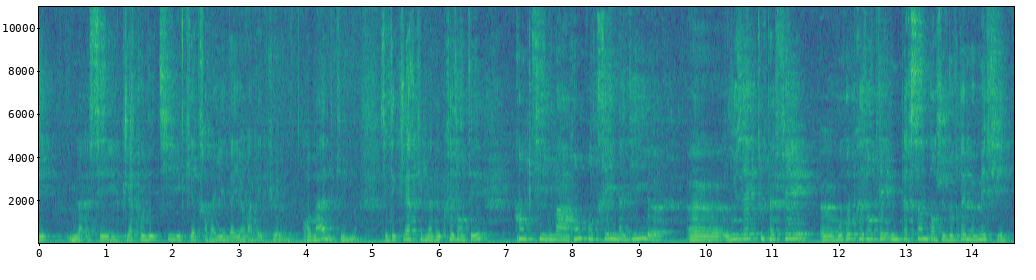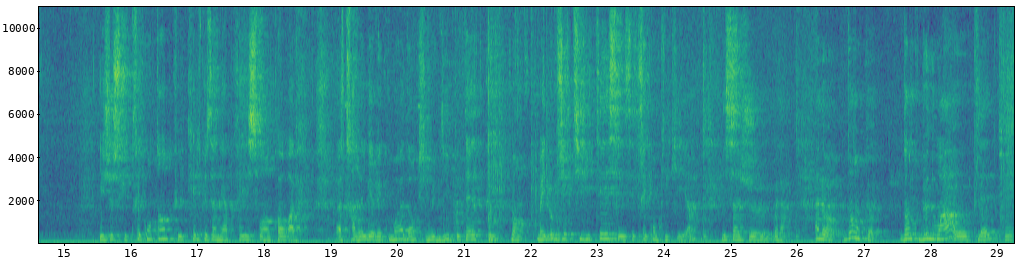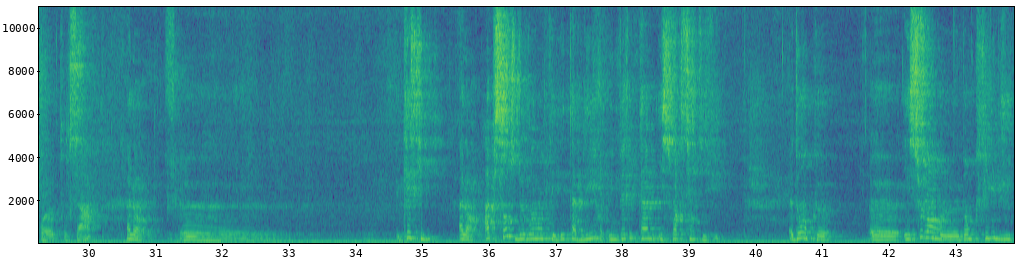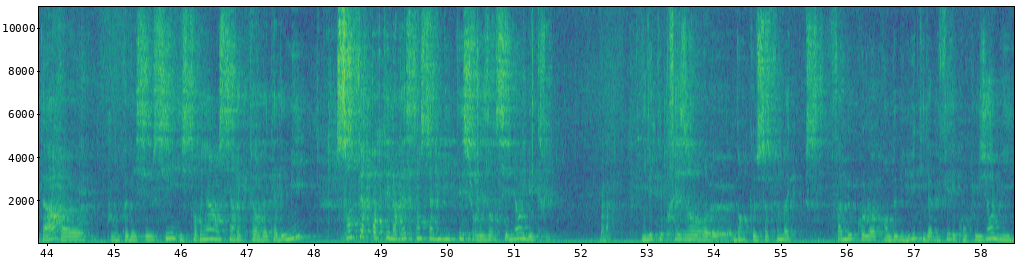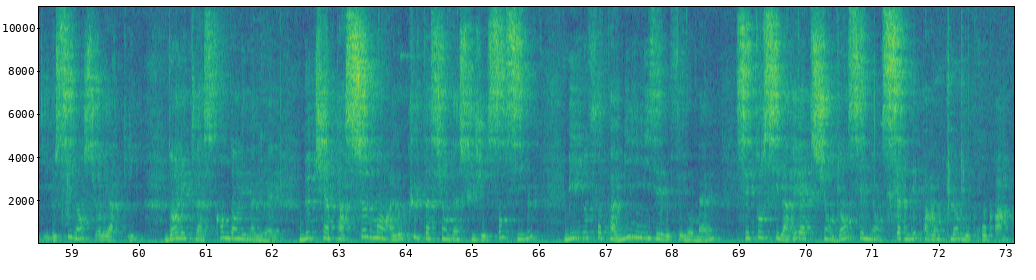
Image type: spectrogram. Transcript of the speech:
C'est Claire Podetti qui a travaillé d'ailleurs avec euh, Romane. C'était Claire qui me l'avait présenté. Quand il m'a rencontré, il m'a dit euh, Vous êtes tout à fait, vous représentez une personne dont je devrais me méfier. Et je suis très contente que quelques années après, il soit encore à, travailler avec moi. Donc je me dis peut-être que. Bon, mais l'objectivité, c'est très compliqué. Hein. Et ça, je. Voilà. Alors, donc, donc Benoît euh, plaide pour, euh, pour ça. Alors, euh, qu'est-ce qu'il dit? Alors, absence de volonté d'établir une véritable histoire scientifique. Donc, et selon donc, Philippe Jutard, que vous connaissez aussi, historien, ancien recteur d'académie, Sans faire porter la responsabilité sur les enseignants, il écrit. Voilà. Il était présent, euh, donc ce fameux, colloque en 2008, il avait fait les conclusions, lui il dit, le silence sur les harkis, dans les classes comme dans les manuels, ne tient pas seulement à l'occultation d'un sujet sensible, mais il ne faut pas minimiser le phénomène, c'est aussi la réaction d'enseignants cernés par l'ampleur des programmes.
